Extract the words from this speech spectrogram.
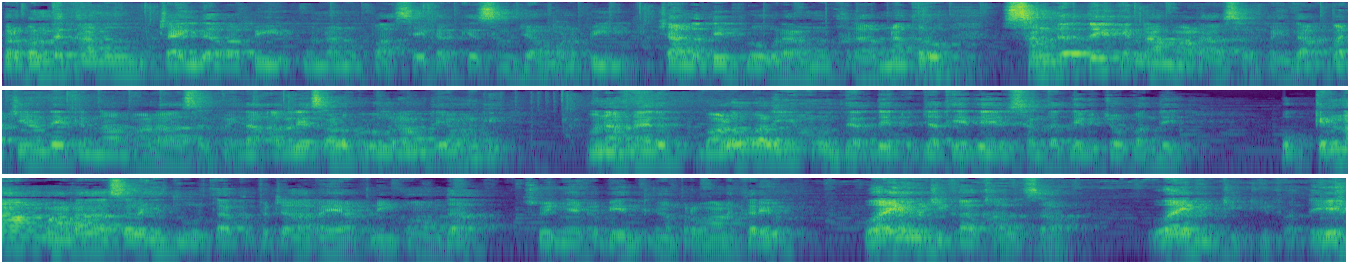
ਪ੍ਰਬੰਧਕਾਂ ਨੂੰ ਚਾਹੀਦਾ ਵਾ ਵੀ ਉਹਨਾਂ ਨੂੰ ਪਾਸੇ ਕਰਕੇ ਸਮਝਾਉਣ ਵੀ ਚੱਲਦੇ ਪ੍ਰੋਗਰਾਮ ਨੂੰ ਖਰਾਬ ਨਾ ਕਰੋ। ਸੰਗਤ ਤੇ ਕਿੰਨਾ ਮਾੜਾ ਅਸਰ ਪੈਂਦਾ, ਬੱਚਿਆਂ ਦੇ ਕਿੰਨਾ ਮਾੜਾ ਅਸਰ ਪੈਂਦਾ। ਅਗਲੇ ਸਾਲ ਪ੍ਰੋਗਰਾਮ ਤੇ ਆਉਣਗੇ ਉਹਨਾਂ ਆਪਣੇ ਬਾਲੋ ਵਾਲੀ ਉਹਨੂੰ ਫਿਰਦੇ ਜਥੇ ਦੇ ਸੰਗਤ ਦੇ ਵਿੱਚੋਂ ਬੰਦੇ। ਉਹ ਕਿੰਨਾ ਮਾੜਾ ਅਸਰ ਅਸੀਂ ਦੂਰ ਤੱਕ ਪਹੁੰਚਾ ਰਹੇ ਆਪਣੀ ਕੌਮ ਦਾ। ਸੋ ਇੰਨੀਆਂ ਕੁ ਬੇਨਤੀਆਂ ਪ੍ਰਵਾਨ ਕਰਿਓ। ਵਾਹਿਗੁਰੂ ਜੀ ਕਾ ਖਾਲਸਾ, ਵਾਹਿਗੁਰੂ ਜੀ ਕੀ ਫਤਿਹ।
